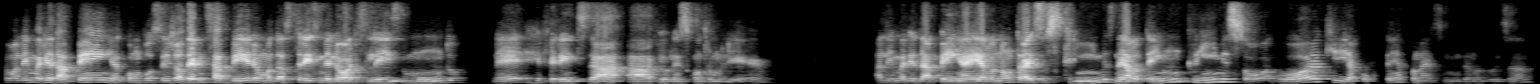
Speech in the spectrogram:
Então, a Lei Maria da Penha, como vocês já devem saber, é uma das três melhores leis do mundo, né, referentes à, à violência contra a mulher. A Lei Maria da Penha, ela não traz os crimes, né? Ela tem um crime só agora, que há pouco tempo, né? Se não me engano, há dois anos,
